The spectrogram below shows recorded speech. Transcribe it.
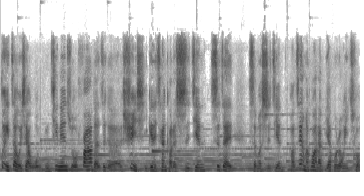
对照一下我们今天所发的这个讯息，给你参考的时间是在什么时间？好，这样的话呢比较不容易错。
